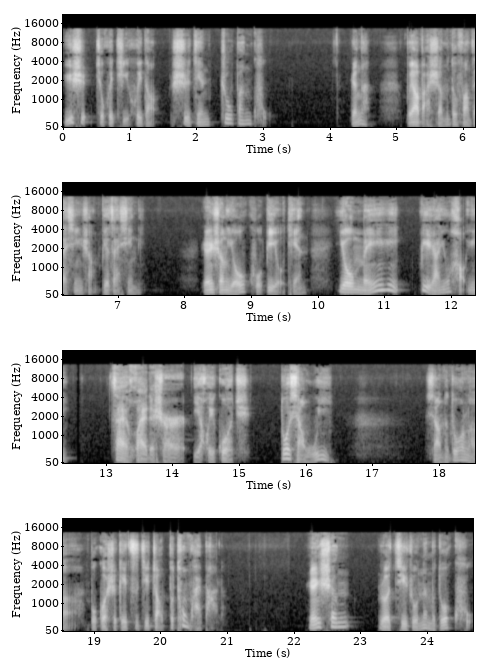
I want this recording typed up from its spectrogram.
于是就会体会到世间诸般苦。人啊，不要把什么都放在心上，憋在心里。人生有苦必有甜，有霉运必然有好运。再坏的事儿也会过去，多想无益。想的多了，不过是给自己找不痛快罢了。人生若记住那么多苦，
